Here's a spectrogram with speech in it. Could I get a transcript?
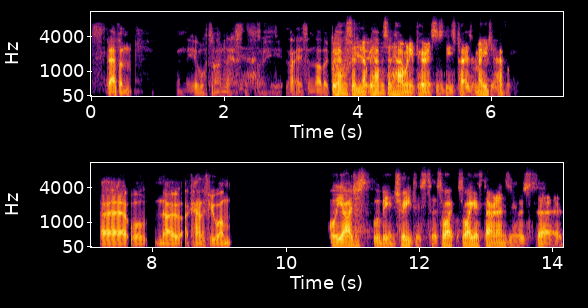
seventh on the all-time list. Yeah. So he, that is another We haven't said you. we haven't said how many appearances these players have made yet, have we? Uh, well, no, I can if you want. Well, yeah, I just would be intrigued as to so I so I guess Darren Anderton who was third.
